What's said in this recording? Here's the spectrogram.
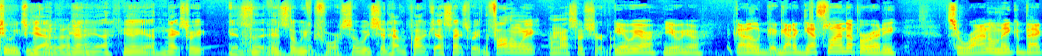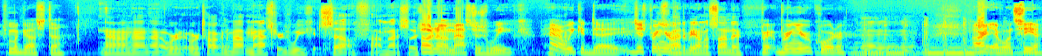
Two weeks before yeah, the Masters. Yeah, yeah, yeah, yeah. Next week is the is the week before, so we should have a podcast next week. The following week, I'm not so sure about. Yeah, we are. Yeah, we are. Got a got a guest lined up already. So Ryan will make it back from Augusta. No, no, no. We're we're talking about Masters Week itself. I'm not so sure. Oh no, Masters Week. Yeah, yeah. we could uh, just bring That's your. Had to be on a Sunday. Br- bring your recorder. Yeah, yeah, yeah. All right, everyone. See ya.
